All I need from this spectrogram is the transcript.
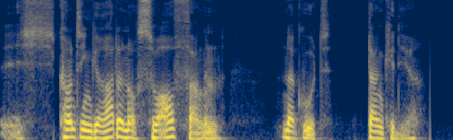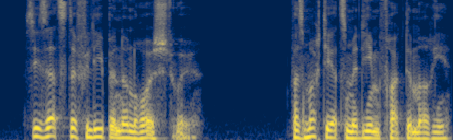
Ich konnte ihn gerade noch so auffangen. Na gut, danke dir. Sie setzte Philipp in den Rollstuhl. Was macht ihr jetzt mit ihm? fragte Marie.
